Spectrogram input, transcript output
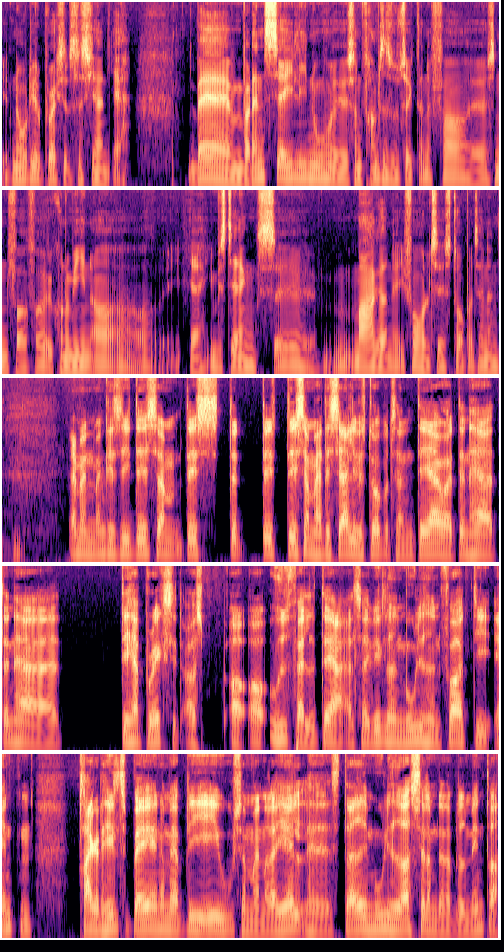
et no-deal Brexit, så siger han ja. Hvad, øh, hvordan ser I lige nu øh, sådan fremtidsudsigterne for, øh, sådan for, for økonomien og, og ja, investeringsmarkederne øh, i forhold til Storbritannien? Jamen, man kan sige, det som, det, det, det, det, som er det særlige ved Storbritannien, det er jo, at den her, den her, det her Brexit og, og, og udfaldet der, altså i virkeligheden muligheden for, at de enten trækker det hele tilbage, ender med at blive i EU, som man reelt øh, stadig mulighed, også selvom den er blevet mindre.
